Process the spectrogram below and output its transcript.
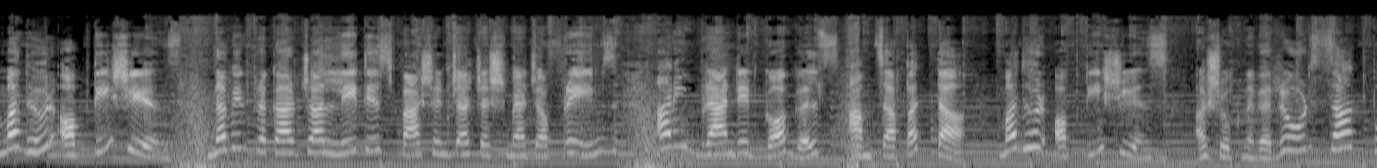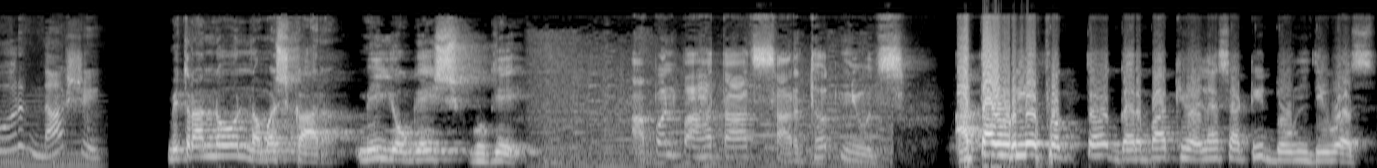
मधुर ऑप्टिशियन्स नवीन प्रकारच्या लेटेस्ट फॅशनच्या चष्म्याच्या फ्रेम्स आणि ब्रँडेड गॉगल्स आमचा पत्ता. Madhur opticians Ashoknagar road Satpur Nashik. मित्रांनो नमस्कार. मी योगेश घुगे. आपण पाहतात सार्थक न्यूज आता उरले फक्त गरबा खेळण्यासाठी दोन दिवस.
